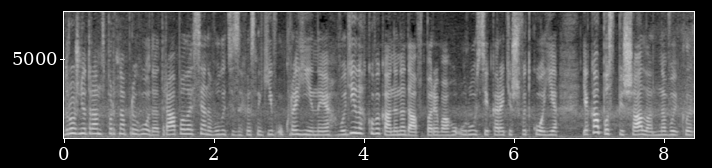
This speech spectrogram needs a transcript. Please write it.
Дорожньо-транспортна пригода трапилася на вулиці захисників України. Водій легковика не надав перевагу у русі кареті швидкої, яка поспішала на виклик.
